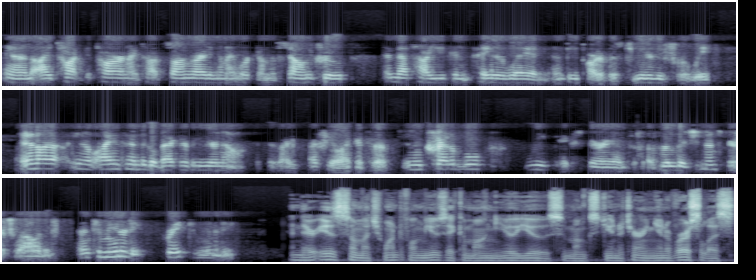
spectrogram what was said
and I taught guitar and I taught songwriting and I worked on the sound crew, and that's how you can pay your way and, and be part of this community for a week. And I you know I intend to go back every year now because I I feel like it's a, an incredible week experience of religion and spirituality and community, great community. And there is so much wonderful music among UUs, amongst Unitarian Universalists.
